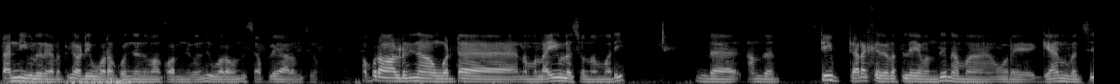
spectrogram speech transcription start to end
தண்ணி விழுற இடத்துக்கு அப்படியே உரம் கொஞ்சம் கொஞ்சமாக குறைஞ்சி குறைஞ்சி உரம் வந்து சப்ளை ஆரம்பிச்சிடும் அப்புறம் ஆல்ரெடி நான் உங்கள்கிட்ட நம்ம லைவில் சொன்ன மாதிரி இந்த அந்த டீப் திறக்கிற இடத்துலையே வந்து நம்ம ஒரு கேன் வச்சு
